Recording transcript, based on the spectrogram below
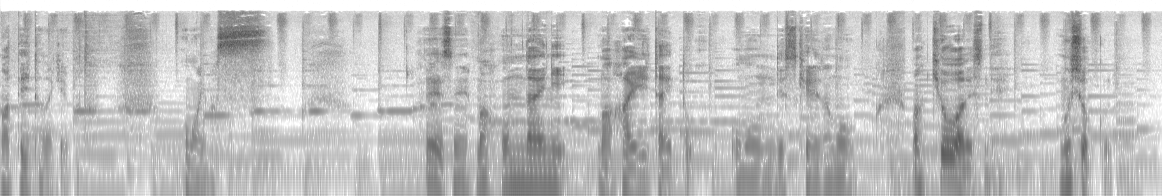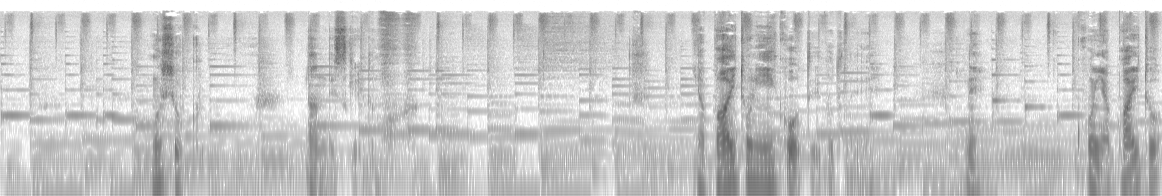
待っていただければと思います。でですね、まあ本題に、まあ、入りたいと思うんですけれども、まあ今日はですね、無職、無職なんですけれども。いや、バイトに行こうということでね、ね、今夜バイト、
